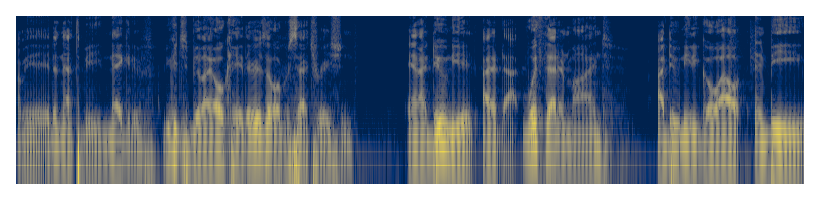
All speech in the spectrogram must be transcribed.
I mean, it doesn't have to be negative. You could just be like, okay, there is an oversaturation, and I do need it. I, I- with that in mind, I do need to go out and be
